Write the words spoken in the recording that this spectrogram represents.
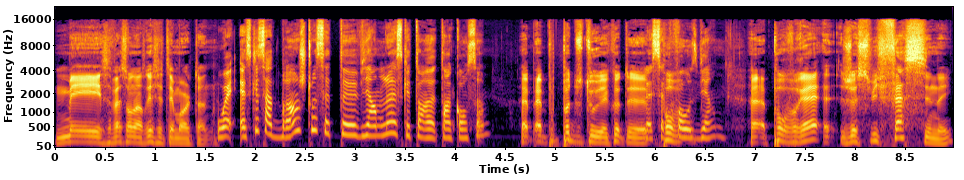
Mais ça fait son entrée chez Tim Horton. Ouais. Est-ce que ça te branche, toi, cette viande-là? Est-ce que t'en, t'en consommes? Euh, euh, pas du tout. Écoute, euh, Le- cette pour, fausse viande? euh, pour vrai, je suis fasciné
